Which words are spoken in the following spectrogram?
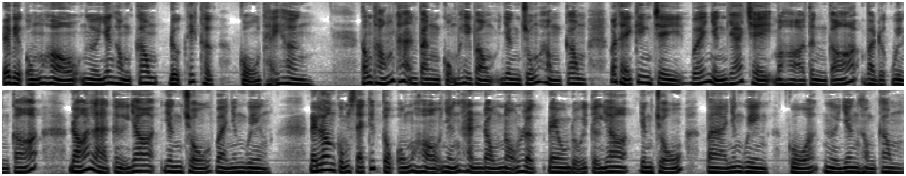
để việc ủng hộ người dân Hồng Kông được thiết thực cụ thể hơn. Tổng thống Thanh Anh Văn cũng hy vọng dân chúng Hồng Kông có thể kiên trì với những giá trị mà họ từng có và được quyền có, đó là tự do, dân chủ và nhân quyền. Đài Loan cũng sẽ tiếp tục ủng hộ những hành động nỗ lực đeo đuổi tự do, dân chủ và nhân quyền của người dân Hồng Kông.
